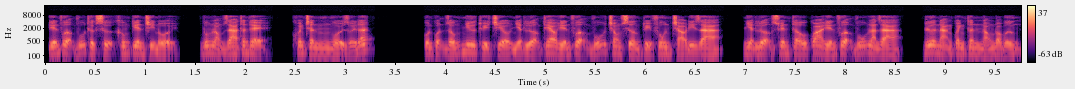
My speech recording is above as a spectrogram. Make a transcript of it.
yến vượng vũ thực sự không kiên trì nổi, vung lỏng ra thân thể, khoanh chân ngồi dưới đất. Quần quận giống như thủy triều nhiệt lượng theo yến vượng vũ trong xương tủy phun trào đi ra nhiệt lượng xuyên thấu qua yến phượng vũ làn ra đưa nàng quanh thân nóng đỏ bừng.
